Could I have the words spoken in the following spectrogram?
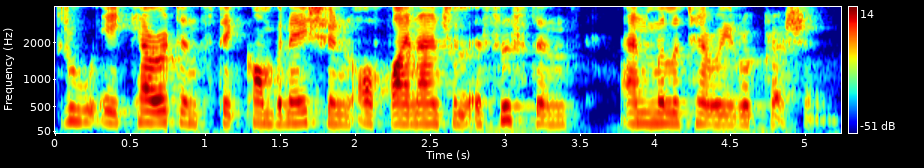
through a carrot and stick combination of financial assistance and military repression.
